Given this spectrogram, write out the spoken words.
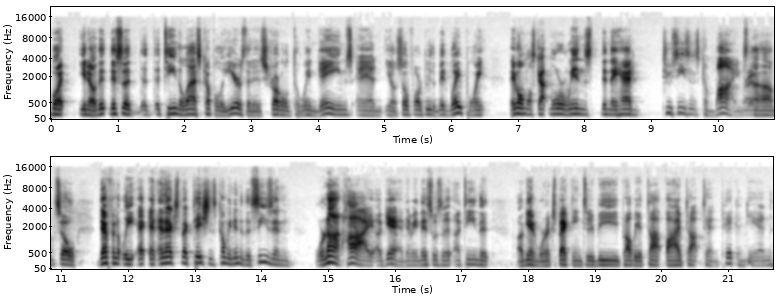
but you know, th- this is a, a, team the last couple of years that has struggled to win games, and you know, so far through the midway point, they've almost got more wins than they had two seasons combined. Right. Um, so definitely, and, and, expectations coming into the season were not high. Again, I mean, this was a, a team that, again, we're expecting to be probably a top five, top ten pick again,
